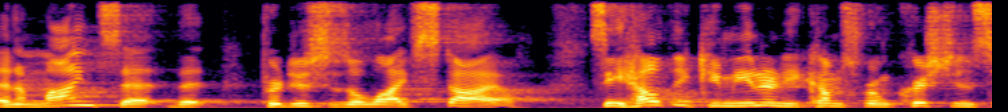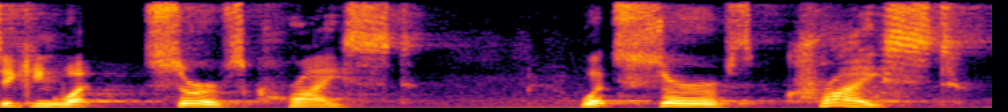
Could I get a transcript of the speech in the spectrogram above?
and a mindset that produces a lifestyle. See, healthy community comes from Christians seeking what serves Christ. What serves Christ.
